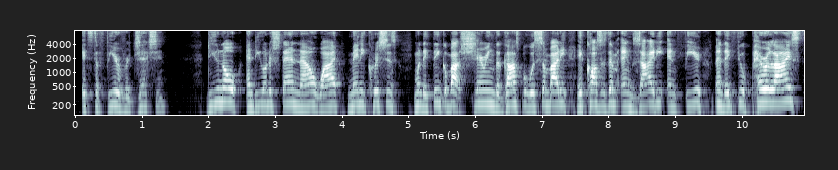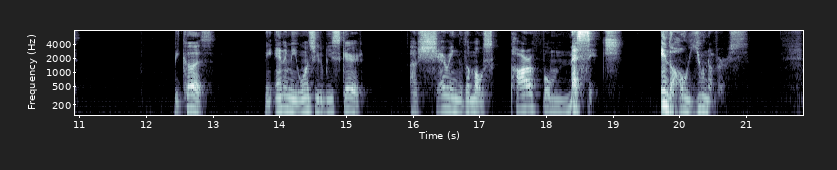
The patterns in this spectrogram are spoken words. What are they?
It's the fear of rejection. Do you know and do you understand now why many Christians, when they think about sharing the gospel with somebody, it causes them anxiety and fear and they feel paralyzed? Because the enemy wants you to be scared of sharing the most powerful message in the whole universe.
